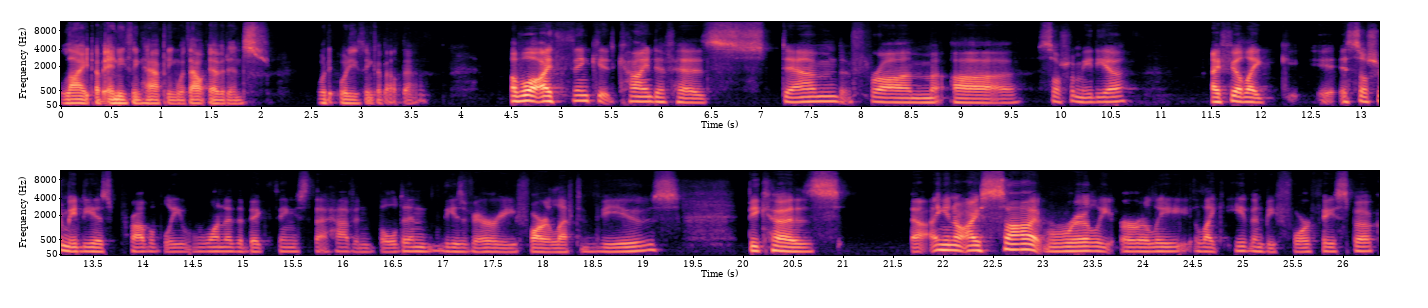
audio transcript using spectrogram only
light of anything happening without evidence. What, what do you think about that? Uh, well i think it kind of has stemmed from uh, social media. I feel like social media is probably one of the big things that have emboldened these very far left views because uh, you know i saw it really early like even before facebook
